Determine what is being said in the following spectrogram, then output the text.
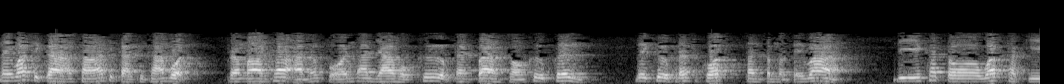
ในวัติกาสาติกาสิกขาบท ประมาณถ้าอาบน้ำฝนด้านยาวหกคืบด้านกว้างสองคืบครึ่ง ด้วยคืบพระสคตท่านกำหนดไปว่า ดีคโตวัฏกี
